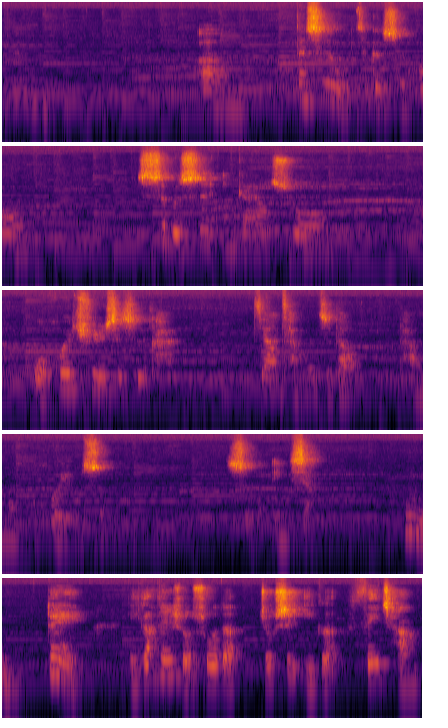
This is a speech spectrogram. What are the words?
嗯嗯，但是我这个时候是不是应该要说，我会去试试看，这样才会知道他们会有什么什么影响。嗯，对你刚才所说的，就是一个非常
